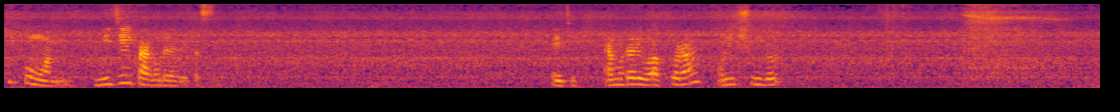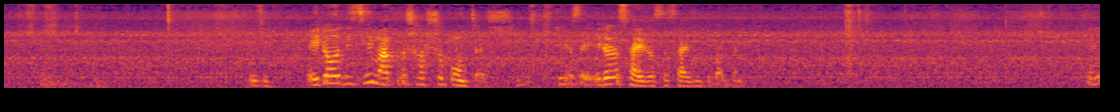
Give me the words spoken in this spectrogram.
কি কমো আমি? নিজেই পাগল হয়ে যেতেছি। এই যে, এমনটারই ওয়াক করা, অনেক সুন্দর। এই যে এইটাও দিচ্ছি মাত্র সাতশো পঞ্চাশ। ঠিক আছে? এটারও সাইজ আছে সাইজ নিতে পারবেন। এটা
